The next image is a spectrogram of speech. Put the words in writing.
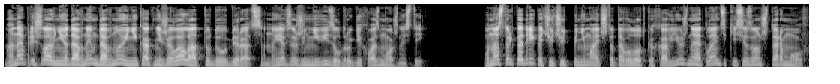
Она пришла в нее давным-давно и никак не желала оттуда убираться, но я все же не видел других возможностей. У нас только Дрика чуть-чуть понимает что-то в лодках, а в Южной Атлантике сезон штормов.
